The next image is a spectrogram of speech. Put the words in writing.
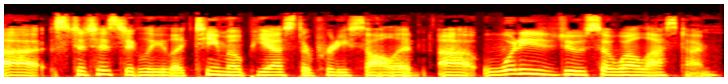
uh, statistically, like team OPS, they're pretty solid. Uh, what did you do so well last time?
